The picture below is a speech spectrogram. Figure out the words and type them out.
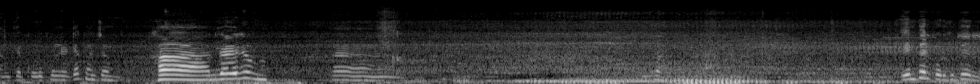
అంతే కొడుకులుంటే కొంచెం ధైర్యం ఆ, ఆ, ఆ. ఏం పేరు కొడుకు పేరు?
